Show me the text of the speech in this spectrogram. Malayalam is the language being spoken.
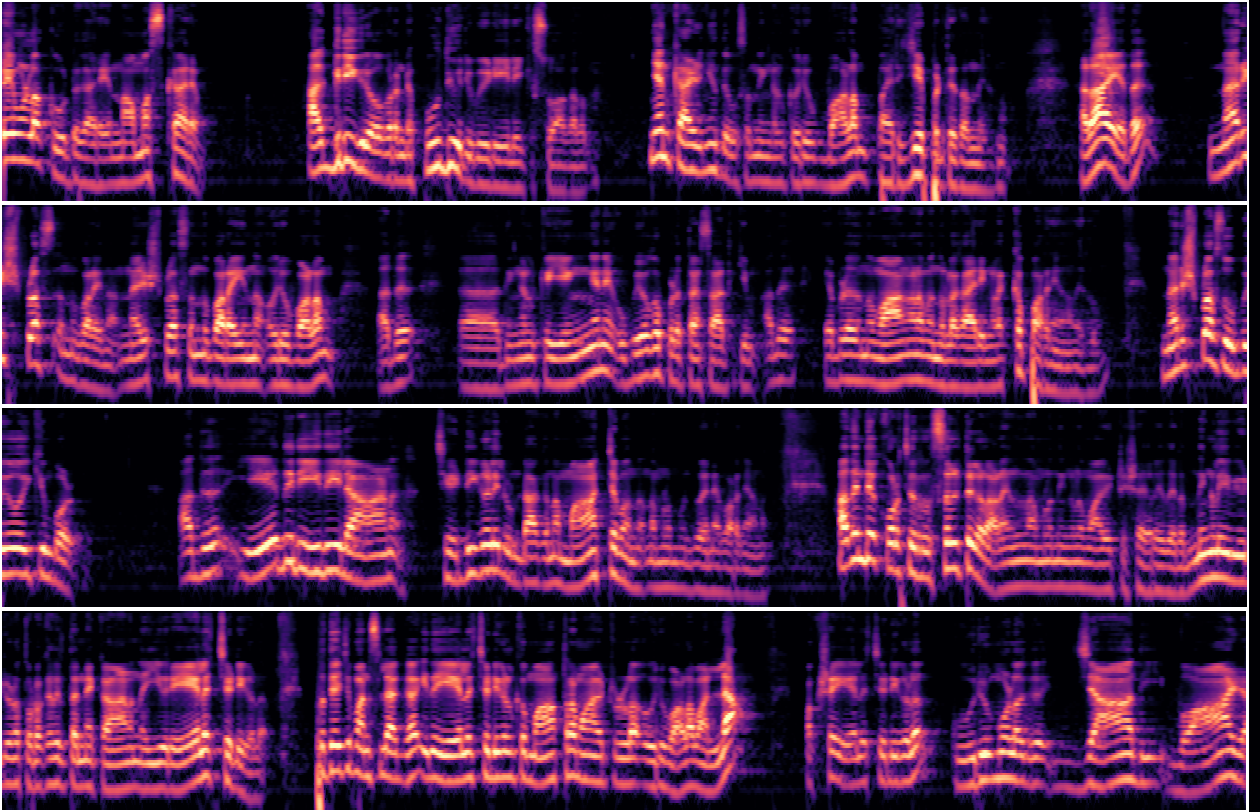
പ്രിയമുള്ള കൂട്ടുകാരെ നമസ്കാരം. അഗ്രി ഗ്രോവറിന്റെ പുതിയൊരു വീഡിയോയിലേക്ക് സ്വാഗതം. ഞാൻ കഴിഞ്ഞ ദിവസം നിങ്ങൾക്കൊരു വളം പരിചയപ്പെടുത്തി തന്നിരുന്നു. അതായത് നറിഷ് പ്ലസ് എന്ന് പറയുന്ന നറിഷ് പ്ലസ് എന്ന് പറയുന്ന ഒരു വളം അത് നിങ്ങൾക്ക് എങ്ങനെ ഉപയോഗപ്പെടുത്താൻ സാധിക്കും അത് എവിടെ നിന്ന് വാങ്ങണമെന്നുള്ള കാര്യങ്ങളൊക്കെ പറഞ്ഞു തന്നിരുന്നു. നറിഷ് പ്ലസ് ഉപയോഗിക്കുമ്പോൾ അത് ഏത് രീതിയിലാണ് ചെടികളിൽ ഉണ്ടാക്കുന്ന മാറ്റമെന്ന് നമ്മൾ മുൻപ് തന്നെ പറഞ്ഞാണ്. അതിന്റെ കുറച്ച് റിസൾട്ടുകളാണ് ഇന്ന് നമ്മൾ നിങ്ങളുമായിട്ട് ഷെയർ ചെയ്ത് തരുന്നത്. നിങ്ങൾ ഈ വീഡിയോയുടെ തുടക്കത്തിൽ തന്നെ കാണുന്ന ഈ ഒരു ഏലച്ചെടികൾ. പ്രത്യേകിച്ച് മനസ്സിലാക്കുക ഇത് ഏലച്ചെടികൾക്ക് മാത്രമായിട്ടുള്ള ഒരു വളമല്ല. പക്ഷേ ഏലച്ചെടികൾ കുരുമുളക് ജാതി വാഴ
